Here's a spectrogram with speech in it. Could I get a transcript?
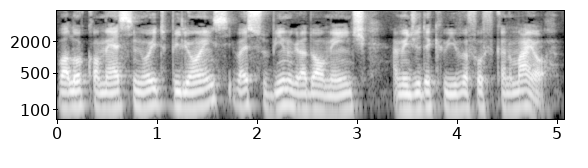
o valor começa em 8 bilhões e vai subindo gradualmente à medida que o IVA for ficando maior.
